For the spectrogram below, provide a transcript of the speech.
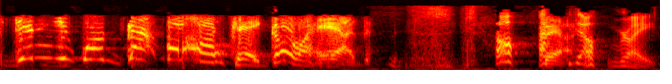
Didn't you work that? Oh, okay, go ahead. I know, right.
